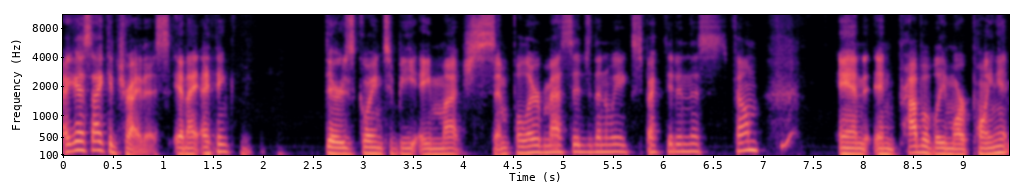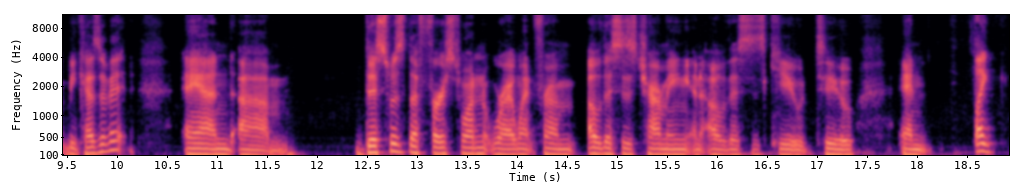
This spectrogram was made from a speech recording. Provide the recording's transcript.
I guess i could try this. And i, I think there's going to be a much simpler message than we expected in this film and and probably more poignant because of it. And um this was the first one where i went from oh this is charming and oh this is cute to and like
